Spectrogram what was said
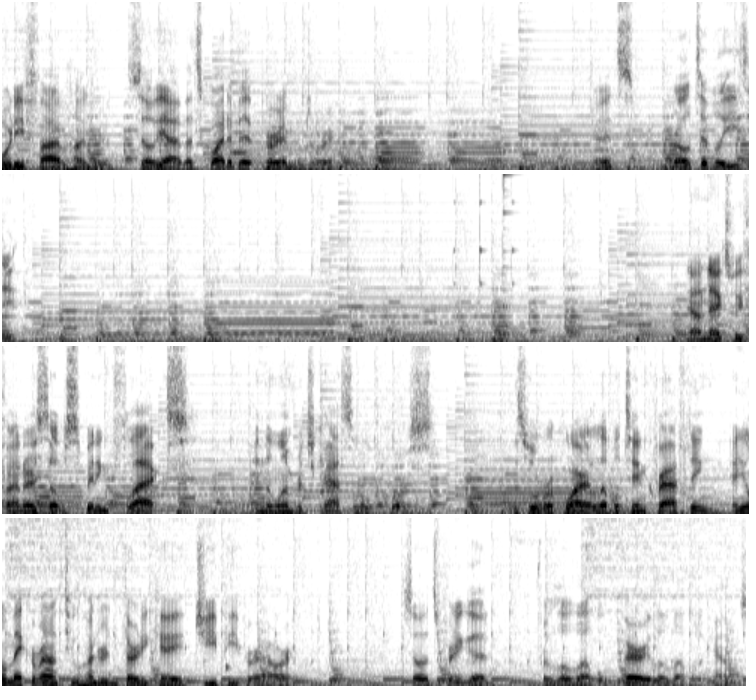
4,500. So yeah, that's quite a bit per inventory. It's relatively easy. Now next we find ourselves spinning flax in the Lumbridge Castle, of course. This will require level 10 crafting, and you'll make around 230k GP per hour. So it's pretty good for low level, very low level accounts.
